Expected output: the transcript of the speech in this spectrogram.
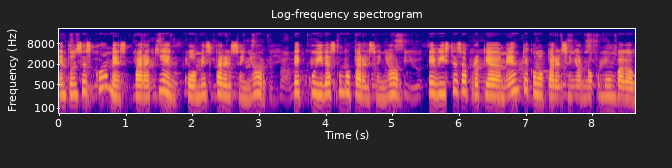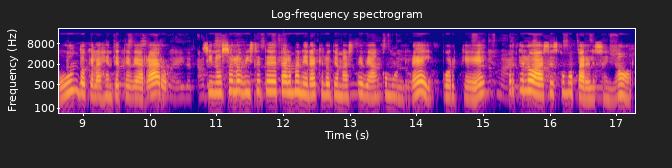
Entonces comes. ¿Para quién? Comes para el Señor. Te cuidas como para el Señor. Te vistes apropiadamente como para el Señor, no como un vagabundo que la gente te vea raro, sino solo vístete de tal manera que los demás te vean como un rey. ¿Por qué? Porque lo haces como para el Señor.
